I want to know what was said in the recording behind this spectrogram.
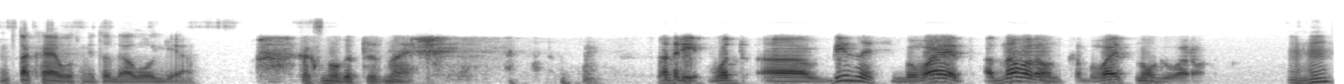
Вот такая вот методология. Как много ты знаешь. Смотри, вот э, в бизнесе бывает одна воронка, бывает много воронок. Угу.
